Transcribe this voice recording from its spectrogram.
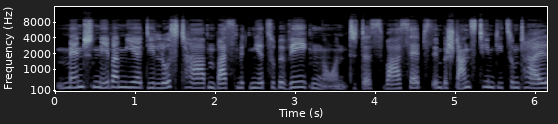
Menschen neben mir, die Lust haben, was mit mir zu bewegen. Und das war selbst im Bestandsteam, die zum Teil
